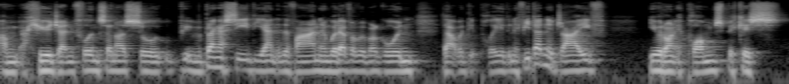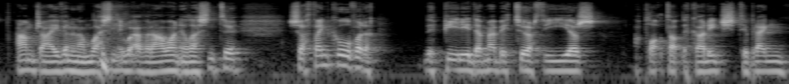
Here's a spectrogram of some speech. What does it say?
I'm a huge influence on us. So we would bring a CD into the van, and wherever we were going, that would get played. And if you didn't drive, you were on to plums because I'm driving and I'm listening to whatever I want to listen to. So I think over the period of maybe two or three years, I plucked up the courage to bring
